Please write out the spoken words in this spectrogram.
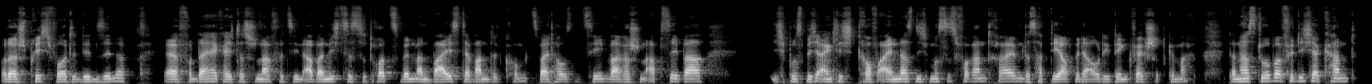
oder Sprichwort in dem Sinne. Äh, von daher kann ich das schon nachvollziehen. Aber nichtsdestotrotz, wenn man weiß, der Wandel kommt, 2010 war er schon absehbar. Ich muss mich eigentlich drauf einlassen, ich muss es vorantreiben. Das habt ihr auch mit der Audi Denkwerkstatt gemacht. Dann hast du aber für dich erkannt,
